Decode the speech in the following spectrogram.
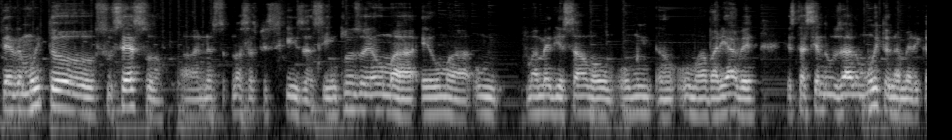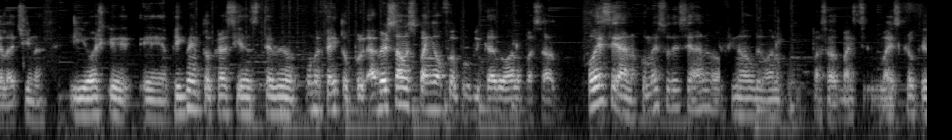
teve muito sucesso uh, nas nossas pesquisas e incluso é uma é uma um, uma mediação uma, uma variável que está sendo usado muito na América Latina e eu acho que é, Pigmentocracias teve um efeito. A versão espanhol foi publicada o ano passado, ou esse ano, começo desse ano, final do ano passado, mas, mas creio que é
